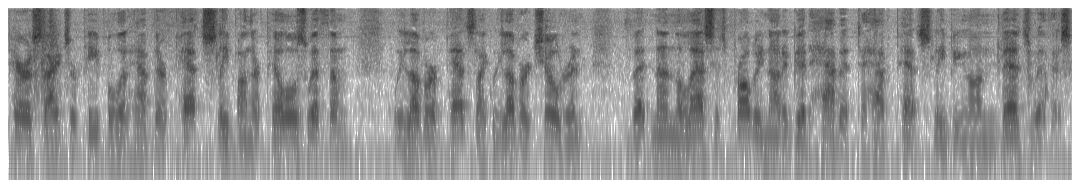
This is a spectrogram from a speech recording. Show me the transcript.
parasites are people that have their pets sleep on their pillows with them. We love our pets like we love our children, but nonetheless, it's probably not a good habit to have pets sleeping on beds with us.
